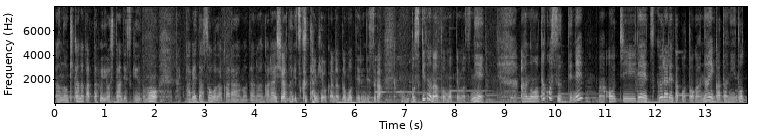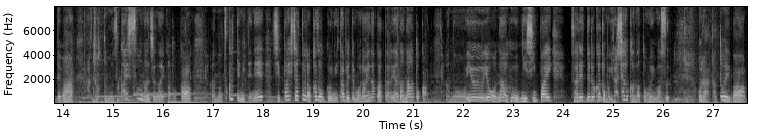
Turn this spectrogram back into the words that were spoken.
あの聞かなかったふりをしたんですけれども食べたそうだからまたなんか来週あたり作ってあげようかなと思ってるんですが本当好きだなと思ってますね。あのタコスってね、まあ、お家で作られたことがない方にとってはちょっと難しそうなんじゃないかとかあの作ってみてね失敗しちゃったら家族に食べてもらえなかったら嫌だなとかあのいうような風に心配されてる方もいらっしゃるかなと思います。ほら例えば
